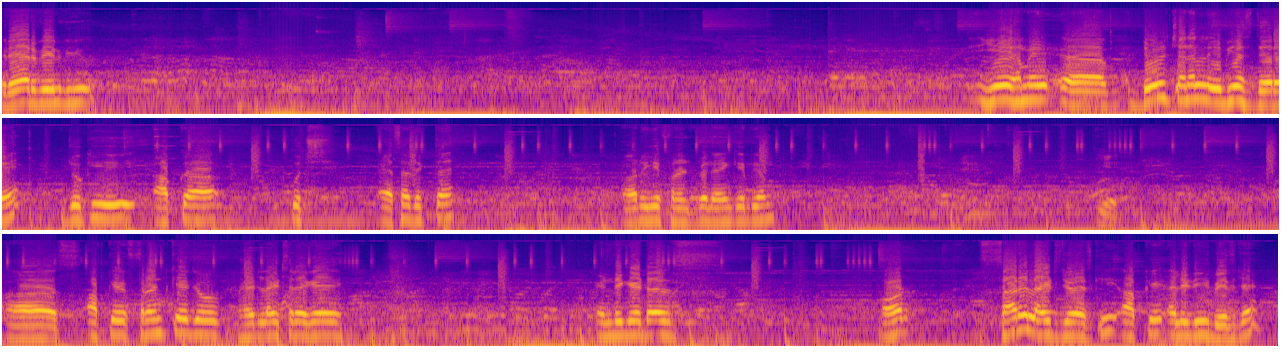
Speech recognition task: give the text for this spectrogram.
रेयर व्हील व्यू ये हमें ड्यूल चैनल एबीएस दे रहे हैं जो कि आपका कुछ ऐसा दिखता है। और ये फ्रंट में रहेंगे भी हम। ये। आ, आपके फ्रंट के जो हेडलाइट्स रह गए इंडिकेटर्स और सारे लाइट जो है इसकी आपके एलईडी बेस्ड है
